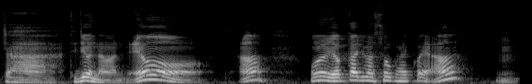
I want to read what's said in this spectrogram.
자, 드디어 나왔네요. 자, 오늘 여기까지만 수업할 거야. 음.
